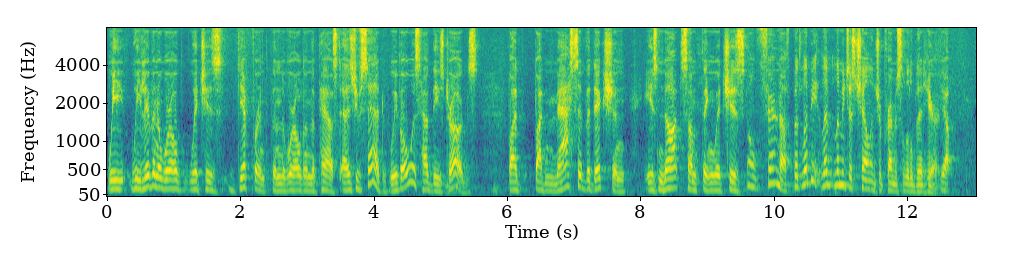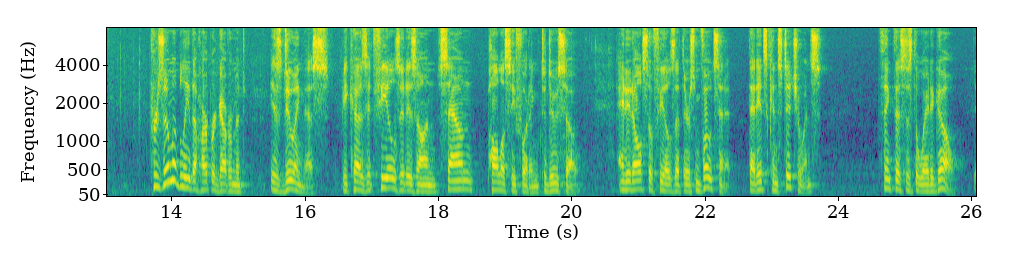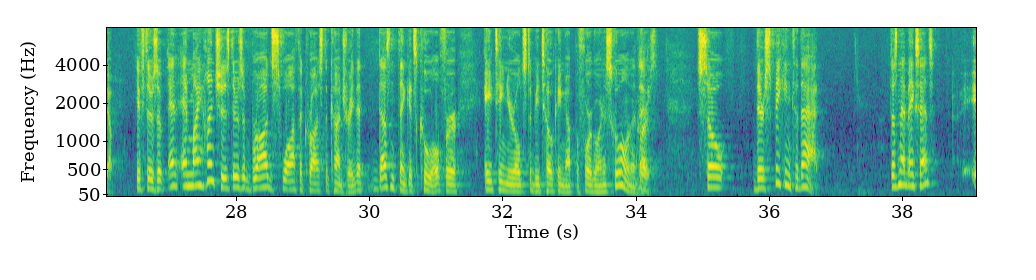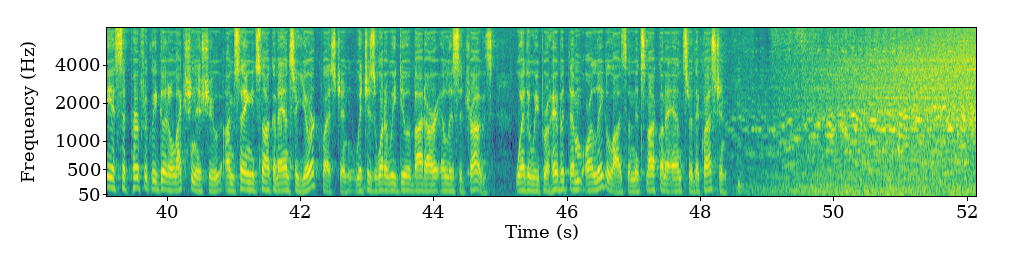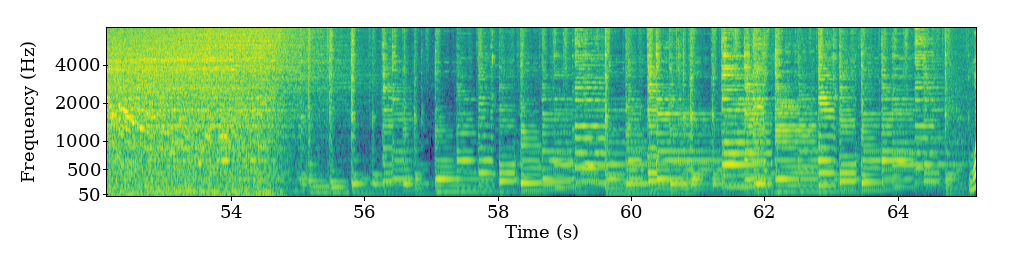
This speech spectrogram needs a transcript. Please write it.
We, we live in a world which is different than the world in the past. As you've said, we've always had these drugs. But, but massive addiction is not something which is... No, fair enough. But let me, let, let me just challenge your premise a little bit here. Yeah. Presumably the Harper government is doing this because it feels it is on sound policy footing to do so. And it also feels that there's some votes in it, that its constituents think this is the way to go. If there's a, and, and my hunch is there's a broad swath across the country that doesn't think it's cool for 18-year-olds to be toking up before going to school in the day. course. So they're speaking to that. Doesn't that make sense? It's a perfectly good election issue. I'm saying it's not going to answer your question, which is what do we do about our illicit drugs? Whether we prohibit them or legalize them, it's not going to answer the question.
